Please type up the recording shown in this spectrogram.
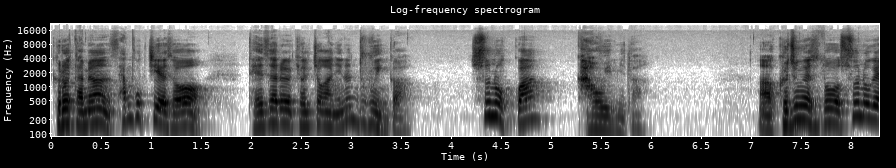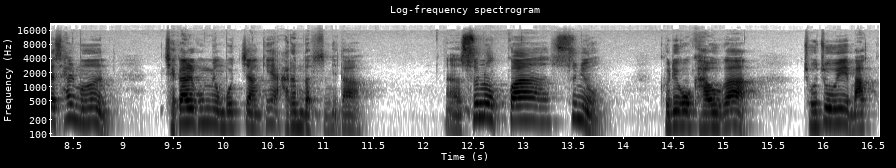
그렇다면 삼국지에서 대사를 결정한 이는 누구인가? 순욱과 가후입니다. 아, 그 중에서도 순욱의 삶은 제갈공명 못지않게 아름답습니다. 아, 순욱과 순유 그리고 가우가 조조의 막,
